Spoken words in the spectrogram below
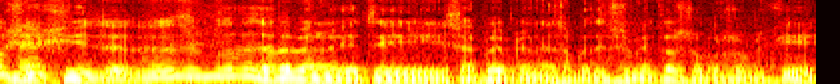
Όχι, όχι. Δεν καταλαβαίνω γιατί θα πρέπει να σας απαντήσω με τόσο προσωπική ε,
